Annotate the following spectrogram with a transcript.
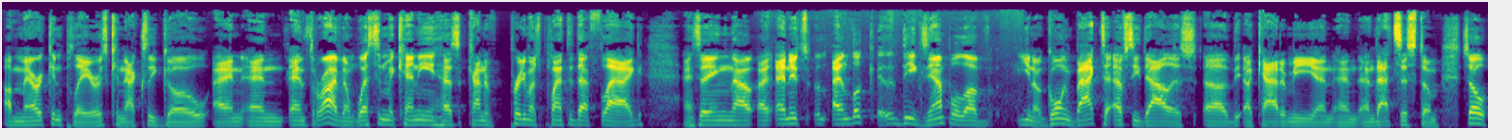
American players can actually go and and and thrive. And Weston McKennie has kind of pretty much planted that flag and saying now, and it's and look the example of you know going back to FC Dallas, uh, the academy and and and that system. So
